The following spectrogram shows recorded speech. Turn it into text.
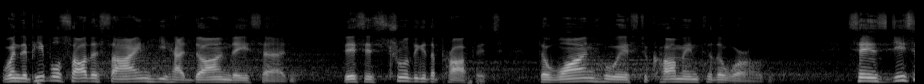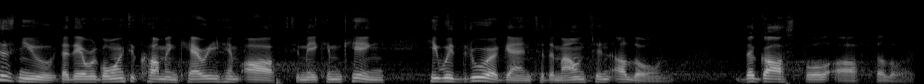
When the people saw the sign he had done, they said, This is truly the prophet, the one who is to come into the world. Since Jesus knew that they were going to come and carry him off to make him king, he withdrew again to the mountain alone. The Gospel of the Lord.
